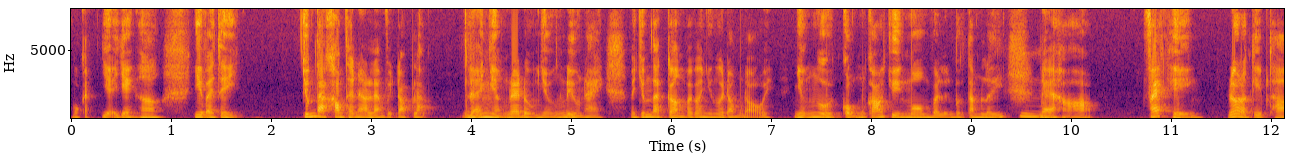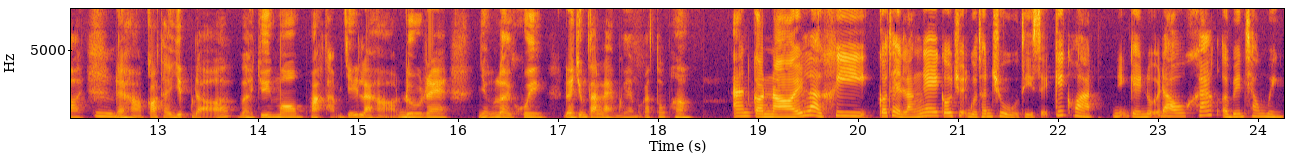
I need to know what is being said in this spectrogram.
một cách dễ dàng hơn như vậy thì chúng ta không thể nào làm việc độc lập để nhận ra được những điều này và chúng ta cần phải có những người đồng đội những người cũng có chuyên môn về lĩnh vực tâm lý ừ. để họ phát hiện rất là kịp thời ừ. để họ có thể giúp đỡ về chuyên môn hoặc thậm chí là họ đưa ra những lời khuyên để chúng ta làm nghề một cách tốt hơn An có nói là khi có thể lắng nghe câu chuyện của thân chủ thì sẽ kích hoạt những cái nỗi đau khác ở bên trong mình.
